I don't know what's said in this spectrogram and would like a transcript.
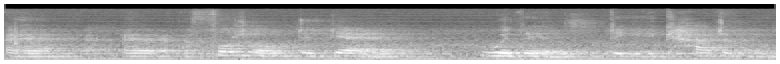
a, a, a foothold again within the academy.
